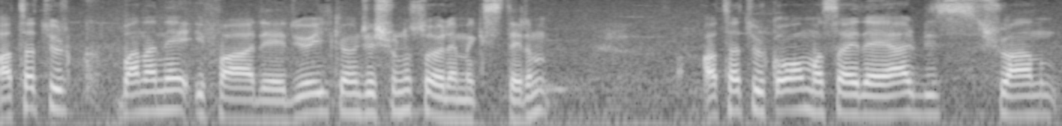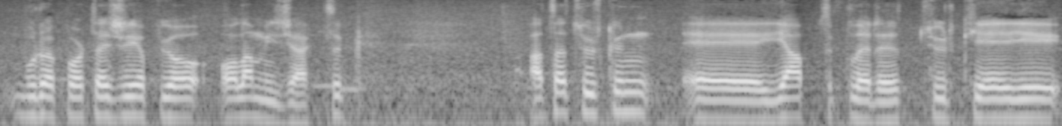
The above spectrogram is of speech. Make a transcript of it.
Atatürk bana ne ifade ediyor? İlk önce şunu söylemek isterim. Atatürk olmasaydı eğer biz şu an bu röportajı yapıyor olamayacaktık. Atatürk'ün e, yaptıkları Türkiye'yi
